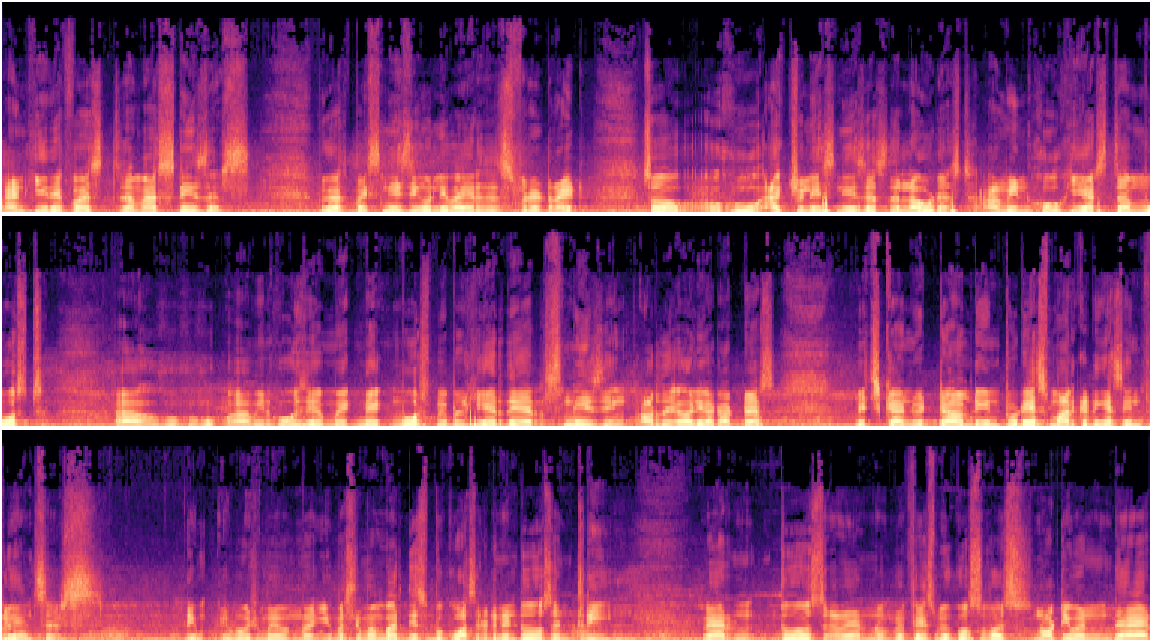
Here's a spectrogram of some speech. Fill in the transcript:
and he refers them as sneezers. Because by sneezing only virus is spread right? So who actually sneezes the loudest? I mean who hears the most uh, who, who, i mean who make, make most people hear their sneezing are the early adopters which can be termed in today's marketing as influencers. You must remember this book was written in 2003 where, those, where facebook was, was not even there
